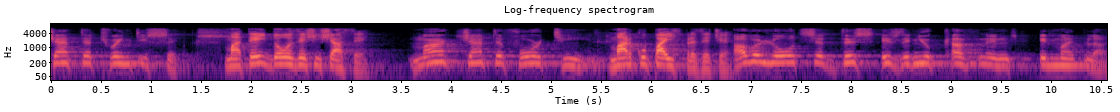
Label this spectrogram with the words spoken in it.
chapter 26, Matei 26, Mark chapter 14. Marcu 14. Our Lord said, This is the new covenant in my blood.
